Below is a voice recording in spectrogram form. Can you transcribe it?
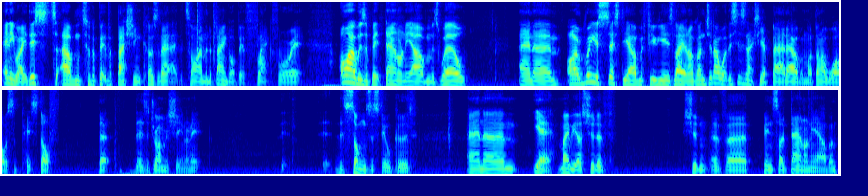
anyway this album took a bit of a bashing because of that at the time and the band got a bit of flack for it. I was a bit down on the album as well and um, i reassessed the album a few years later and i'm going do you know what? This isn't actually a bad album. I don't know why i was so pissed off that there's a drum machine on it. The songs are still good. And um, yeah, maybe I should have shouldn't have uh, been so down on the album.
